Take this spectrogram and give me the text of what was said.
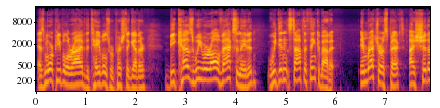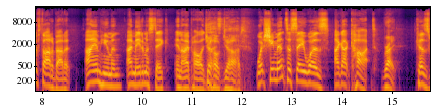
As more people arrived, the tables were pushed together. Because we were all vaccinated, we didn't stop to think about it. In retrospect, I should have thought about it. I am human. I made a mistake and I apologize. Oh God. What she meant to say was, I got caught. Right. Because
